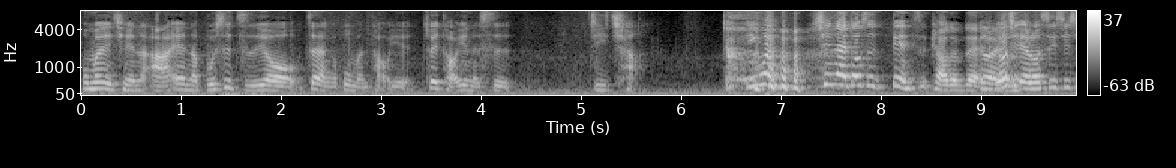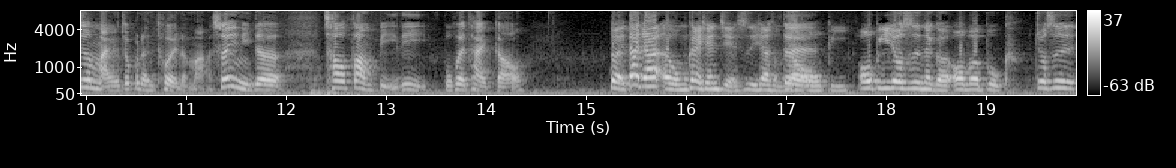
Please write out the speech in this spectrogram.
我们以前的 R N 呢，不是只有这两个部门讨厌，最讨厌的是机场。因为现在都是电子票，对不对？对。尤其 LCC 就买了就不能退了嘛，所以你的超放比例不会太高。对，大家呃，我们可以先解释一下什么叫 OB，OB 就是那个 Overbook，就是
